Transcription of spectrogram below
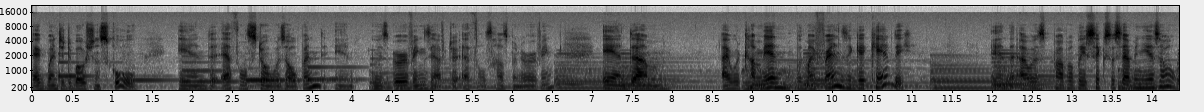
I went to devotion school and Ethel's store was opened and it was Irving's after Ethel's husband Irving. And um, I would come in with my friends and get candy. And I was probably six or seven years old.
